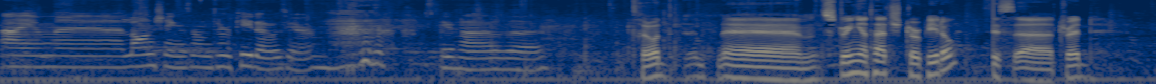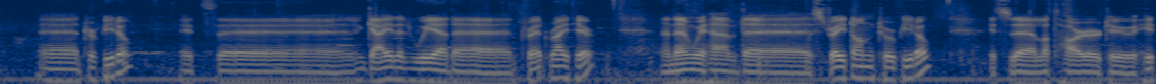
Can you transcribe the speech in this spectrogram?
I'm uh, launching some torpedoes here. you have uh, Tråd, um, string attached torpedo. This is a thread uh, torpedo. It's uh, guided via the thread right here. And then we have the straight on torpedo. It's a lot harder to hit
